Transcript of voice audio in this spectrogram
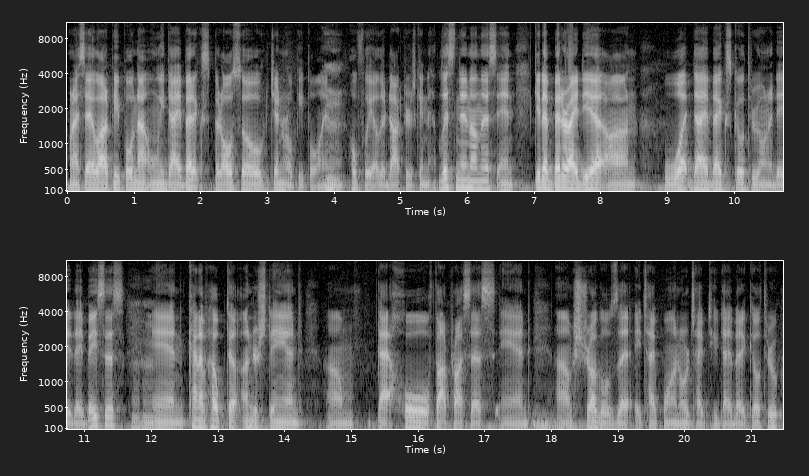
when I say a lot of people, not only diabetics, but also general people. And hopefully other doctors can listen in on this and get a better idea on what diabetics go through on a day to day basis and kind of help to understand. Um, that whole thought process and um, struggles that a type 1 or type 2 diabetic go through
